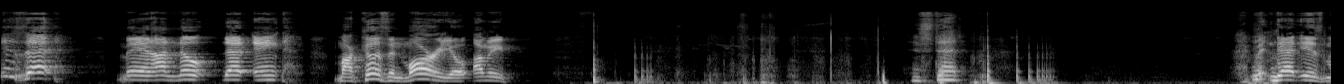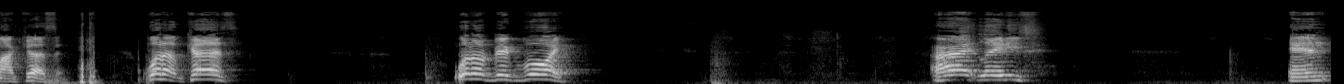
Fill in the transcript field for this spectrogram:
Is that, man, I know that ain't my cousin Mario. I mean, is that, that is my cousin. What up, cuz? What up, big boy? All right, ladies and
